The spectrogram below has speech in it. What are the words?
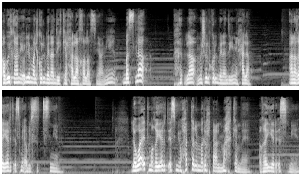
أبوي كان يقول لي ما الكل بيناديكي حلا خلص يعني. بس لا لا مش الكل بيناديني حلا. أنا غيرت اسمي قبل ست سنين. لوقت ما غيرت اسمي وحتى لما رحت على المحكمة غير اسمي.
